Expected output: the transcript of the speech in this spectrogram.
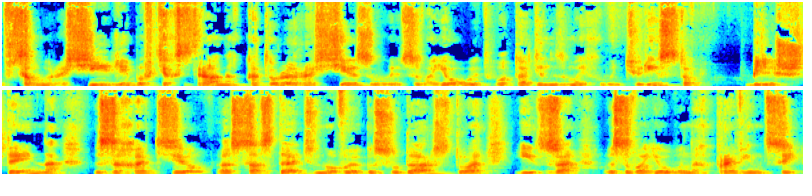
в самой России, либо в тех странах, которые Россия завоевывает. Вот один из моих авантюристов, Бильштейна захотел э, создать новое государство из завоеванных провинций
